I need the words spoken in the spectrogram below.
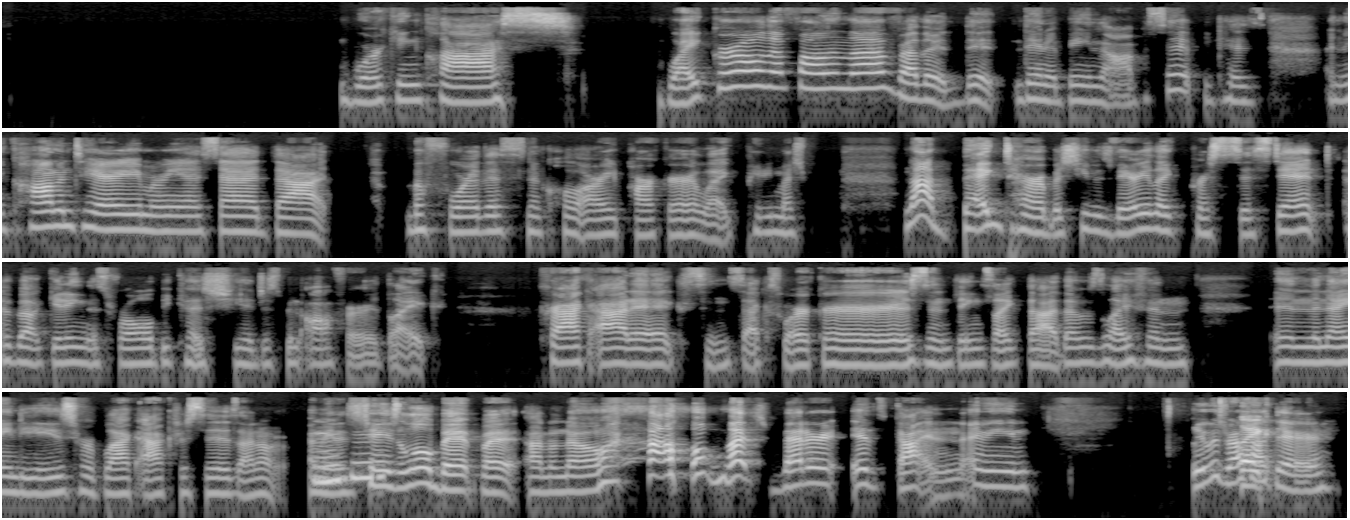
working class white girl that fall in love rather than it being the opposite because in the commentary maria said that before this nicole ari parker like pretty much not begged her, but she was very like persistent about getting this role because she had just been offered like crack addicts and sex workers and things like that. That was life in in the 90s for black actresses. I don't I mean mm-hmm. it's changed a little bit, but I don't know how much better it's gotten. I mean, it was rough like, out there.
